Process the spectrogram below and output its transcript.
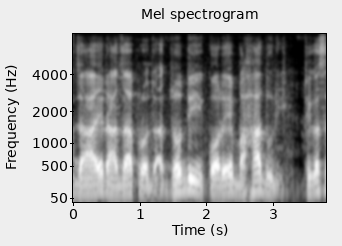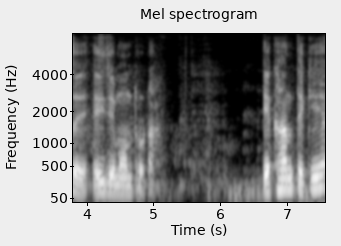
যায় রাজা প্রজা, যদি করে বাহাদুরি। ঠিক আছে? এই যে মন্ত্রটা। এখান থেকে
